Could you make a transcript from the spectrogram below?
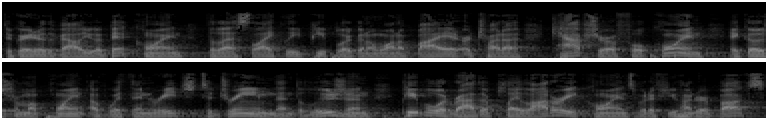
The greater the value of Bitcoin, the less likely people are going to want to buy it or try to capture a full coin. It goes from a point of within reach to dream than delusion. People would rather play lottery coins with a few hundred bucks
